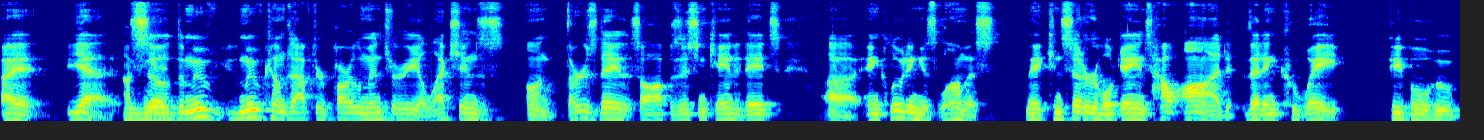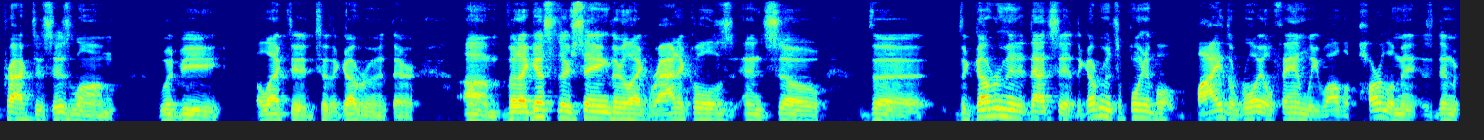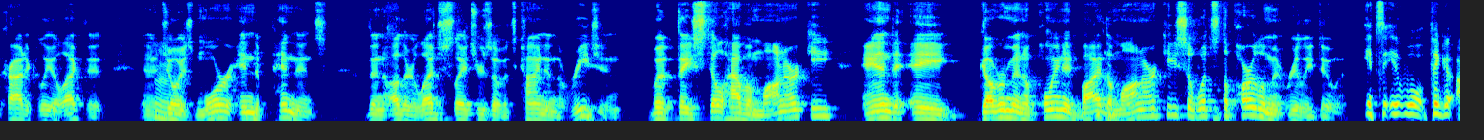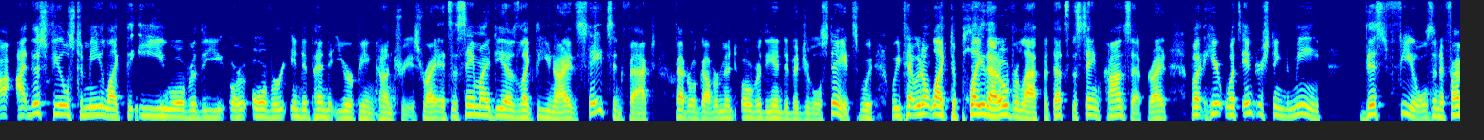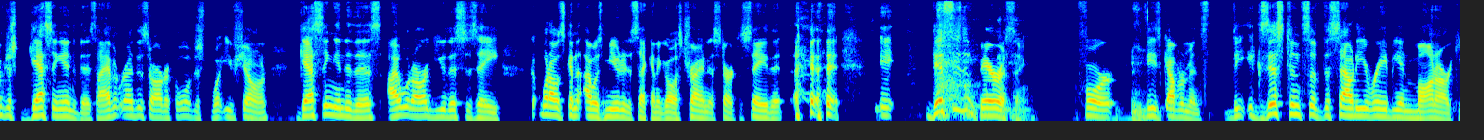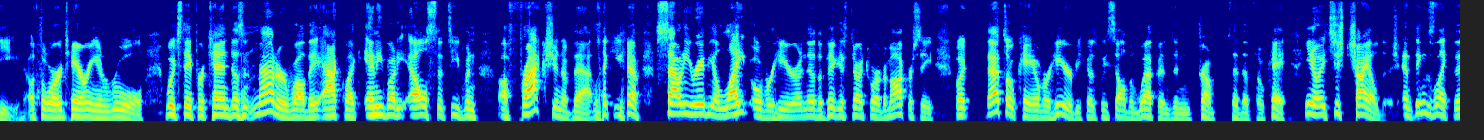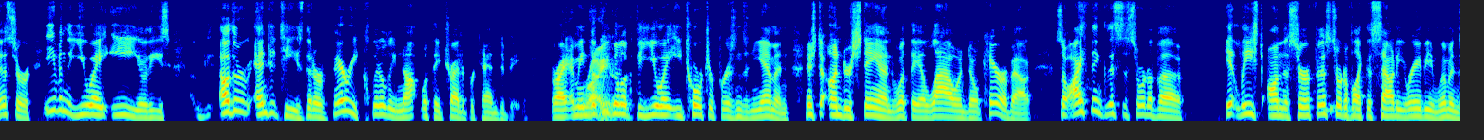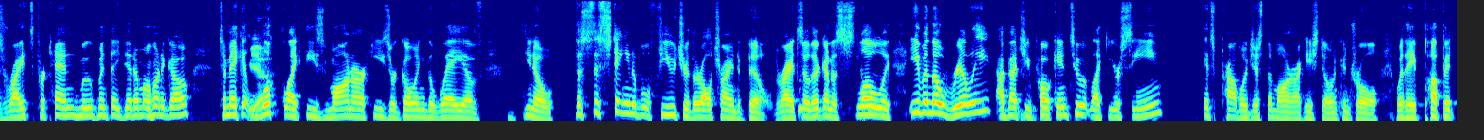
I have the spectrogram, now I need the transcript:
I yeah. I'm so the move move comes after parliamentary elections on Thursday that saw opposition candidates, uh, including Islamists make considerable gains. How odd that in Kuwait, people who practice Islam would be elected to the government there. Um, but I guess they're saying they're like radicals, and so the the government that's it. The government's appointed by the royal family, while the parliament is democratically elected and hmm. enjoys more independence than other legislatures of its kind in the region. But they still have a monarchy and a government appointed by the mm-hmm. monarchy. So what's the parliament really doing? it's it will think I, I, this feels to me like the EU over the or over independent European countries, right? It's the same idea as like the United States, in fact, federal government over the individual states. We we we don't like to play that overlap, but that's the same concept, right? But here, what's interesting to me, this feels, and if I'm just guessing into this, I haven't read this article, just what you've shown. Guessing into this, I would argue this is a what I was gonna. I was muted a second ago. I was trying to start to say that it, this is embarrassing for these governments the existence of the Saudi Arabian monarchy, authoritarian rule, which they pretend doesn't matter while they act like anybody else that's even a fraction of that. Like you have Saudi Arabia light over here and they're the biggest threat to our democracy, but that's okay over here because we sell them weapons and Trump said that's okay. You know, it's just childish. And things like this, or even the UAE or these other entities that are very clearly not what they try to pretend to be right? I mean, right. Look, you can look at the UAE torture prisons in Yemen just to understand what they allow and don't care about. So I think this is sort of a, at least on the surface, sort of like the Saudi Arabian women's rights pretend movement they did a moment ago to make it yeah. look like these monarchies are going the way of, you know, the sustainable future they're all trying to build, right? So they're going to slowly, even though really, I bet you poke into it like you're seeing, it's probably just the monarchy still in control with a puppet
